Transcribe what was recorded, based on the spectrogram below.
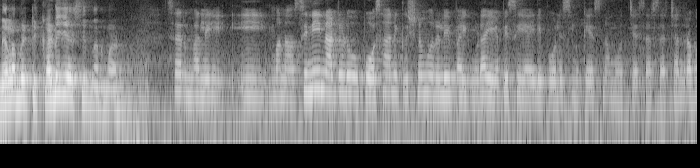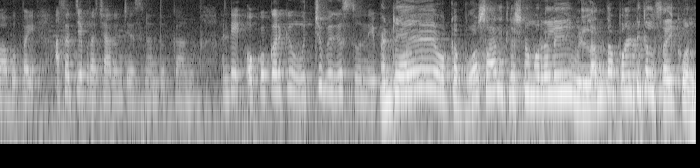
నిలబెట్టి కడిగేసిందనమాట. సార్ మళ్ళీ ఈ మన సినీ నటుడు పోసాని కృష్ణమురళిపై కూడా ఏపీసీఐడి పోలీసులు కేసు నమోదు చేశారు సార్. చంద్రబాబుపై అసత్య ప్రచారం చేసినందుకు గాను. అంటే ఒక్కొక్కరికి ఉచ్చు బిగుస్తుంది అంటే ఒక పోసాని కృష్ణమురళి వీళ్ళంతా పొలిటికల్ సైకోల్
